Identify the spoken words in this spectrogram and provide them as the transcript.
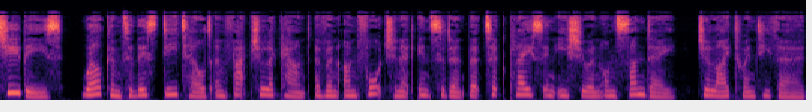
Tubies, welcome to this detailed and factual account of an unfortunate incident that took place in Yishun on Sunday, July 23.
